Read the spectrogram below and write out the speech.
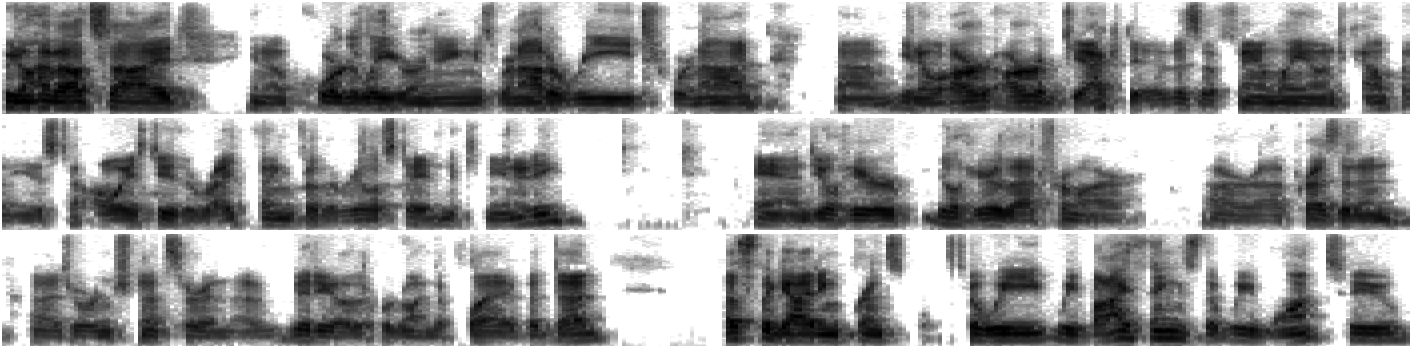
we don't have outside, you know, quarterly earnings. We're not a REIT. We're not, um, you know, our, our objective as a family owned company is to always do the right thing for the real estate in the community. And you'll hear, you'll hear that from our, our uh, president, uh, Jordan Schnitzer in the video that we're going to play. But that, That's the guiding principle. So we, we buy things that we want to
